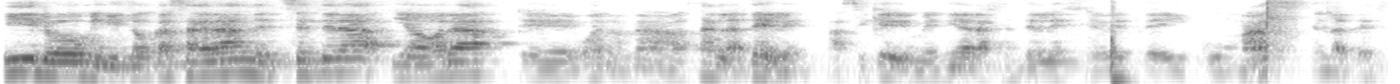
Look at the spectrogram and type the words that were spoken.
Y luego militó en Casa Grande, etcétera, y ahora, eh, bueno, nada, estar en la tele. Así que bienvenida a la gente LGBTIQ en la tele.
